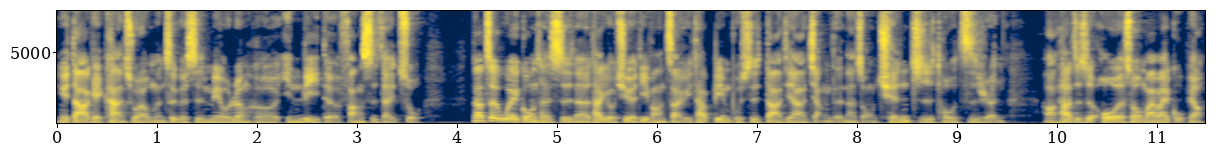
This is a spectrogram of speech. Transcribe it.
因为大家可以看得出来，我们这个是没有任何盈利的方式在做。那这位工程师呢，他有趣的地方在于，他并不是大家讲的那种全职投资人啊，他只是偶尔时候买买股票。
